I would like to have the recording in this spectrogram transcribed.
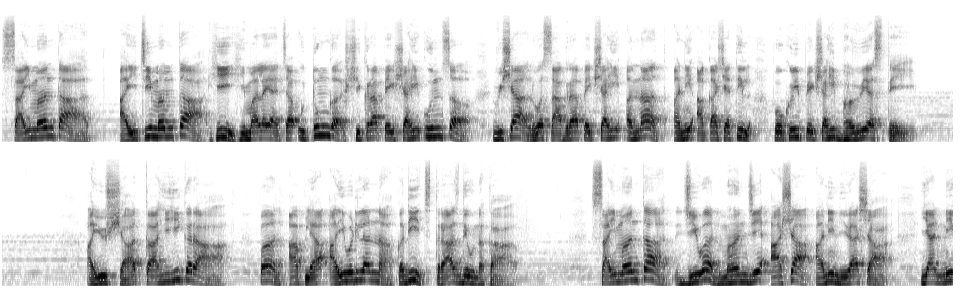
साई म्हणतात आईची ममता ही हिमालयाच्या उतुंग शिखरापेक्षाही उंच विशाल व सागरापेक्षाही अनाथ आणि आकाशातील पोकळीपेक्षाही भव्य असते. आयुष्यात काहीही करा पण आपल्या आईवडिलांना कधीच त्रास देऊ नका. साई म्हणतात जीवन म्हणजे आशा आणि निराशा. यांनी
